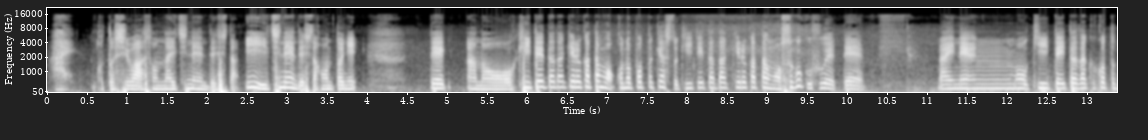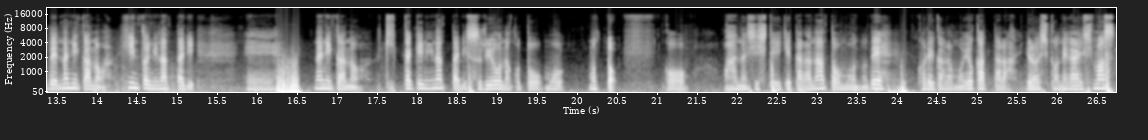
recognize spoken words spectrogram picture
はい。今年はそんな一年でした。いい一年でした、本当に。で、あの、聞いていただける方も、このポッドキャスト聞いていただける方もすごく増えて、来年も聞いていただくことで何かのヒントになったり、えー、何かのきっかけになったりするようなことをももっとこうお話ししていけたらなと思うのでこれからもよかったらよろしくお願いします。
